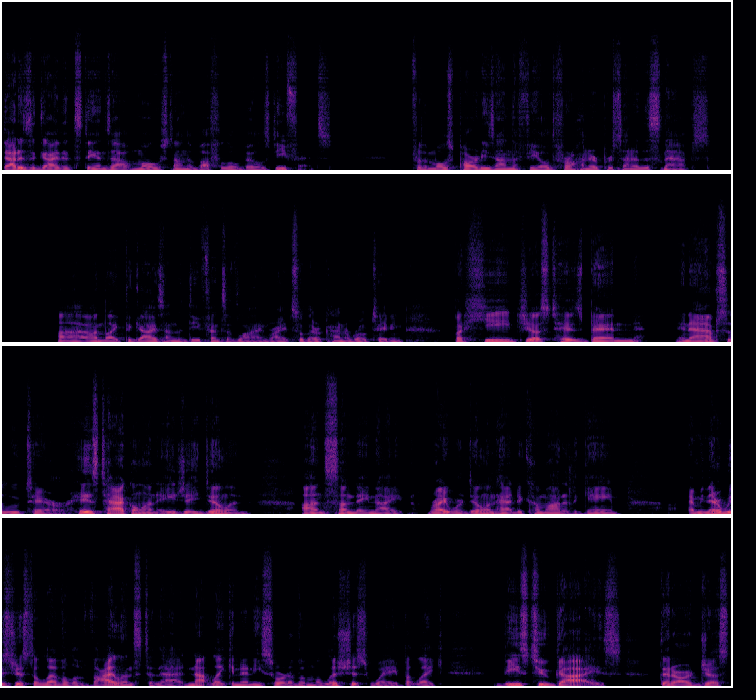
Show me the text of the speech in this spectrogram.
that is the guy that stands out most on the Buffalo Bills defense. For the most part, he's on the field for 100% of the snaps, uh, unlike the guys on the defensive line, right? So they're kind of rotating. But he just has been an absolute terror. His tackle on AJ Dillon on Sunday night, right, where Dillon had to come out of the game. I mean, there was just a level of violence to that, not like in any sort of a malicious way, but like these two guys that are just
